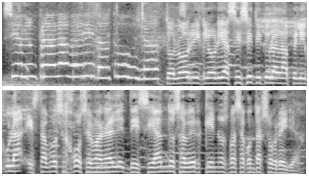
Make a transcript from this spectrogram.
siempre a la verita tuya. Dolor y Gloria, así se titula la película. Estamos, José Manuel, deseando saber qué nos vas a contar sobre ella.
